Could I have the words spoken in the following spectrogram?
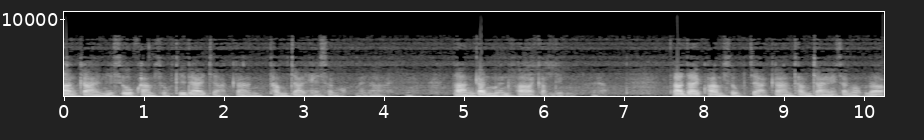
ร่างกายนี้สู้ความสุขที่ได้จากการทำใจให้สงบไม่ได้ ต่างกันเหมือนฟ้ากับดิน ถ้าได้ความสุขจากการทำใจให้สงบแล้ว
